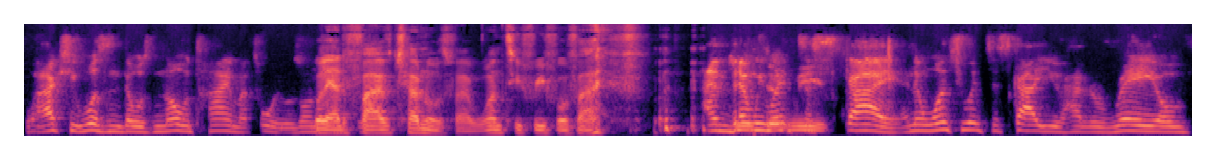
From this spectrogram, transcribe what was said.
Well, actually, wasn't there was no time at all. It was on. Well, they had five channels, five, one, two, three, four, five. and then we went to Sky, and then once you went to Sky, you had an array of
